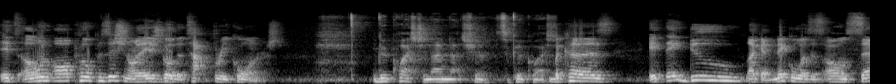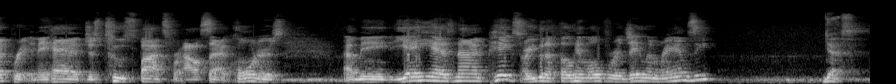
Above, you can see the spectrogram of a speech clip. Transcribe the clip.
its own All Pro position, or they just go the top three corners? Good question. I'm not sure. It's a good question. Because if they do like a nickel was its own separate, and they have just two spots for outside corners, I mean, yeah, he has nine picks. Are you going to throw him over a Jalen Ramsey? yes.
